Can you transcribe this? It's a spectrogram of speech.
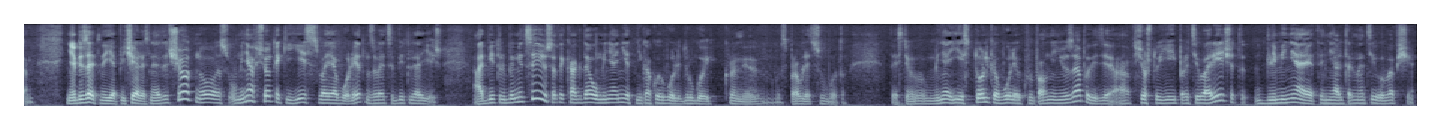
там, не обязательно я печалюсь на этот счет, но у меня все-таки есть своя воля. Это называется битля ешь. А битуль бомициус – это когда у меня нет никакой воли другой, кроме справлять субботу. То есть у меня есть только воля к выполнению заповеди, а все, что ей противоречит, для меня это не альтернатива вообще.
